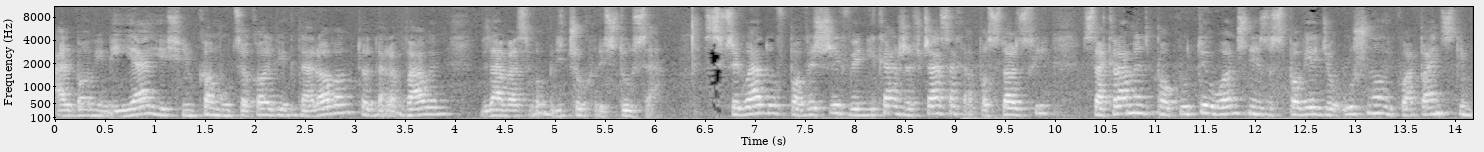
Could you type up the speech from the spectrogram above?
albowiem i ja, jeśli komu cokolwiek darował, to darowałem dla was w obliczu Chrystusa. Z przykładów powyższych wynika, że w czasach apostolskich sakrament pokuty łącznie ze spowiedzią uszną i kłapańskim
